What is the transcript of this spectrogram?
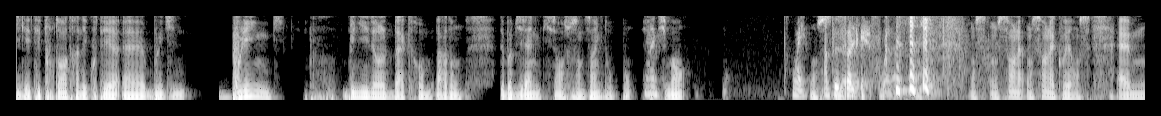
il était tout le temps en train d'écouter euh, Bring, Bring, Bring It All Back Home, pardon, de Bob Dylan, qui sort en 65. Donc, bon, effectivement. Ouais, un peu folk. Voilà. on, sent la, on sent la cohérence. Euh,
